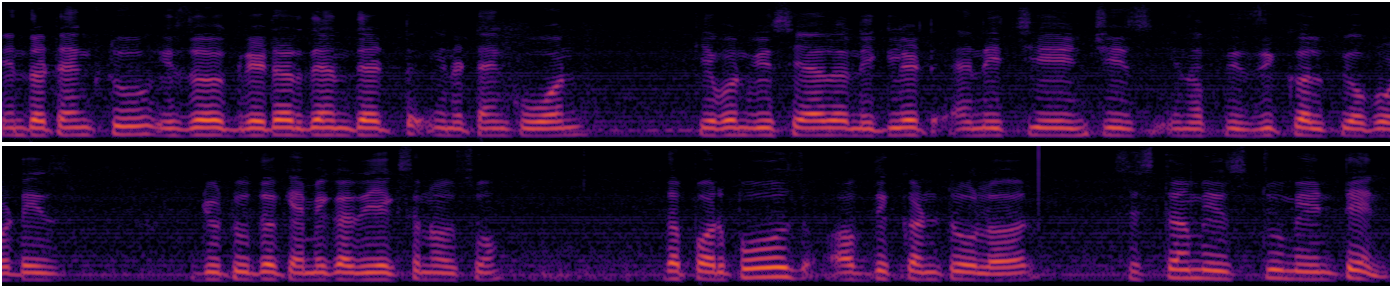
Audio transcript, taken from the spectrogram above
in the tank 2 is uh, greater than that in a tank 1 k1 we shall neglect any changes in the physical properties due to the chemical reaction also. The purpose of the controller system is to maintain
